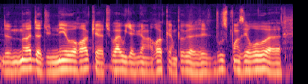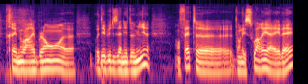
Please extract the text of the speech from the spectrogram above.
de mode du néo rock, euh, tu vois, où il y a eu un rock un peu euh, 12.0 euh, très noir et blanc au début des années 2000, en fait, dans les soirées à LA.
